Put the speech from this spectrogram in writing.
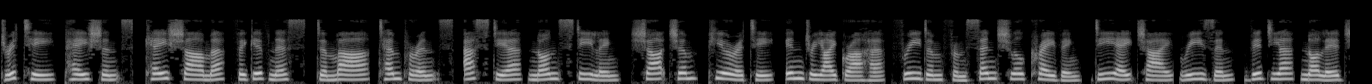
driti, patience, kshama, forgiveness, dama, temperance, astya, non-stealing, shacham, purity, indriyagraha, freedom from sensual craving, dhi, reason, vidya, knowledge,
